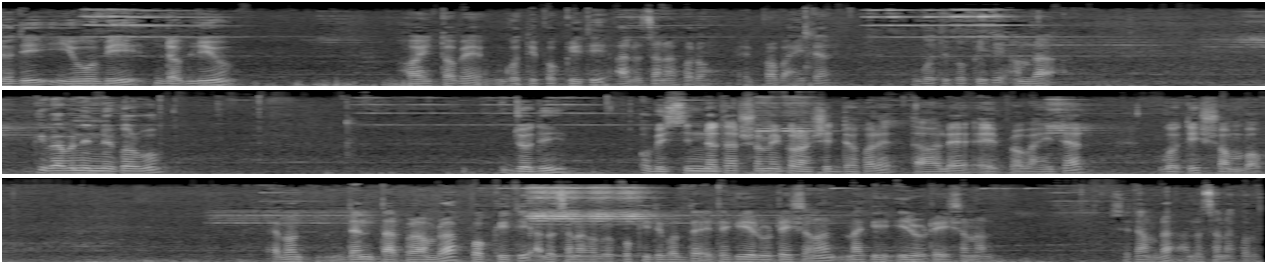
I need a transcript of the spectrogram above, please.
যদি ইউ বি ডব্লিউ হয়, তবে গতি প্রকৃতি আলোচনা করো। এই প্রবাহিতার গতি প্রকৃতি আমরা কীভাবে নির্ণয় করব? যদি অবিচ্ছিন্নতার সমীকরণ সিদ্ধ করে, তাহলে এই প্রবাহিতার গতি সম্ভব। এবং দেন তারপর আমরা প্রকৃতি আলোচনা করব। প্রকৃতি বলতে এটা কি রোটেশনাল নাকি ইরোটেশনাল সেটা আমরা আলোচনা করব।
